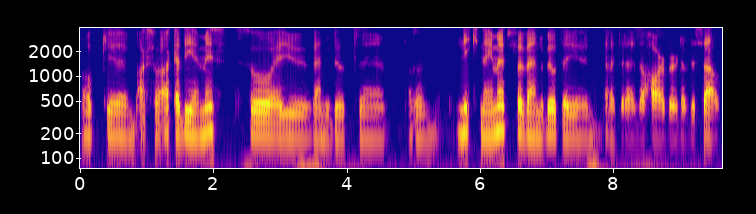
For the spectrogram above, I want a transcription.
och eh, alltså akademiskt så är ju Vanderbilt, eh, alltså nicknamet för Vanderbilt är ju, vet inte, the Harvard of the South.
